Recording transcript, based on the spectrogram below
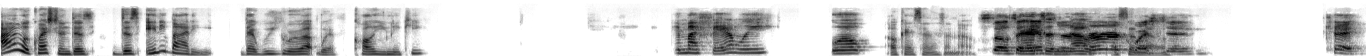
I have a question. Does does anybody that we grew up with call you Nikki? In my family, well, Okay, so that's a no. So to That's a answer no. her That's a no. question, okay.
